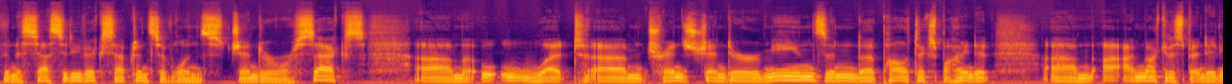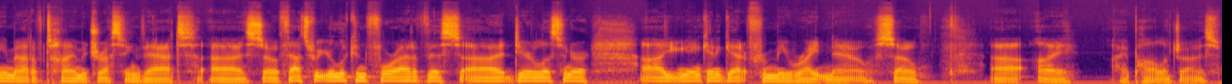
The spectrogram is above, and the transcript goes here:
the necessity of acceptance of one's gender or sex, um, what um, transgender means, and uh, politics behind it. Um, I, am not going to spend any amount of time addressing that. Uh, so if that's what you're looking for out of this, uh, dear listener, uh, you ain't going to get it from me right now. So uh, I I apologize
